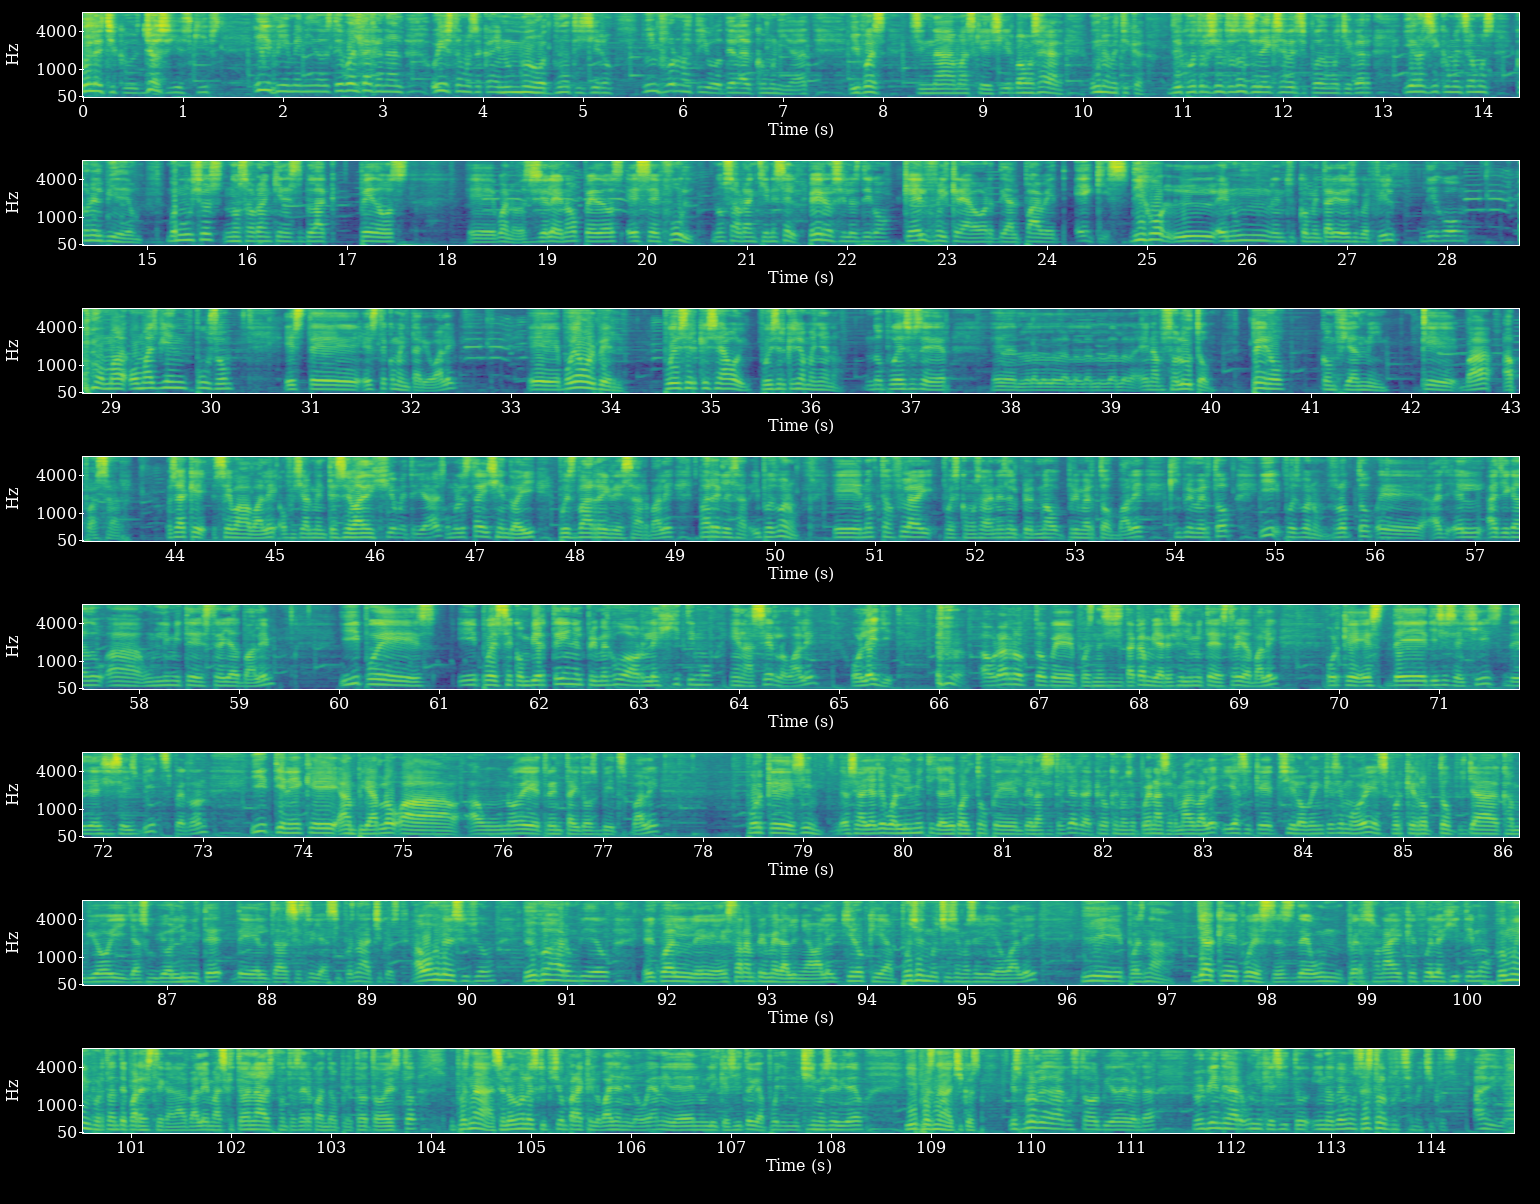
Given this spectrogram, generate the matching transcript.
Hola chicos, yo soy Skips y bienvenidos de vuelta al canal. Hoy estamos acá en un nuevo noticiero informativo de la comunidad. Y pues, sin nada más que decir, vamos a dar una metica de 411 likes a ver si podemos llegar. Y ahora sí comenzamos con el video. Bueno, muchos no sabrán quién es Black P2. Eh, bueno, si se lee, ¿no? P2S Full, no sabrán quién es él. Pero si les digo que él fue el creador de Alphabet X. Dijo en, un, en su comentario de su perfil, dijo o, más bien puso este, este comentario, ¿vale? Eh, voy a volver. Puede ser que sea hoy, puede ser que sea mañana. No puede suceder eh, en absoluto. Pero confía en mí, que va a pasar. O sea que se va, ¿vale? Oficialmente se va de geometrías Como lo está diciendo ahí, pues va a regresar, ¿vale? Va a regresar Y pues bueno, eh, Noctafly, pues como saben es el primer top, ¿vale? Es el primer top Y pues bueno, RobTop, eh, él ha llegado a un límite de estrellas, ¿vale? Y pues... Y pues se convierte en el primer jugador legítimo en hacerlo, ¿vale? O legit Ahora RobTop eh, pues necesita cambiar ese límite de estrellas, ¿vale? Porque es de 16 hits, de 16 bits, perdón y tiene que ampliarlo a, a uno de 32 bits, ¿vale? Porque sí, o sea, ya llegó al límite, ya llegó al tope de, las estrellas, ya creo que no se pueden hacer más, ¿vale? Y así que si lo ven que se mueve es porque RobTop ya cambió y ya subió el límite de las estrellas. Y pues nada, chicos, abajo en la descripción les voy a dejar un video el cual eh, estará en primera línea, ¿vale? Y quiero que apoyen muchísimo ese video, ¿vale? Y pues nada, ya que pues es de un personaje que fue legítimo, fue muy importante para este canal, ¿vale? Más que todo en la 2.0 cuando petó todo esto. Y pues nada, se lo dejo en la descripción para que lo vayan y lo vean y le den un likecito y apoyen muchísimo ese video. Y pues nada chicos, espero que les haya gustado el video de verdad. No olviden dejar un likecito y nos vemos hasta la próxima chicos. Adiós.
